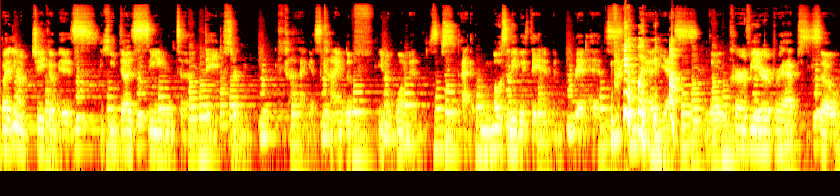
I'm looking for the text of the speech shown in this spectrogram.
but you know, Jacob is he does seem to date a certain, I guess, kind of you know woman. I- Most of the people he's dated have been redheads. Really? And yes, a little curvier, perhaps. So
